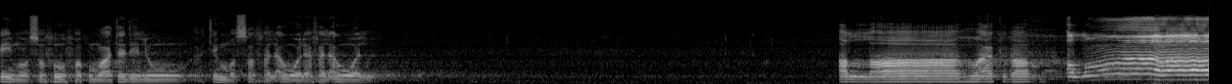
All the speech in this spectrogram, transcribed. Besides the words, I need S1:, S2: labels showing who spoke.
S1: أقيموا صفوفكم واعتدلوا أتموا الصف الأول فالأول. الله أكبر.
S2: الله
